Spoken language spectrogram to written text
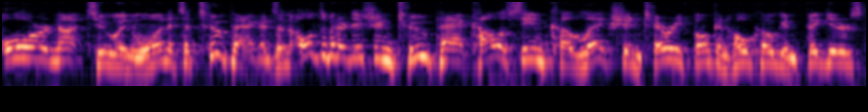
or not two-in-one. It's a two-pack. It's an Ultimate Edition two-pack Coliseum Collection Terry Funk and Hulk Hogan figures.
